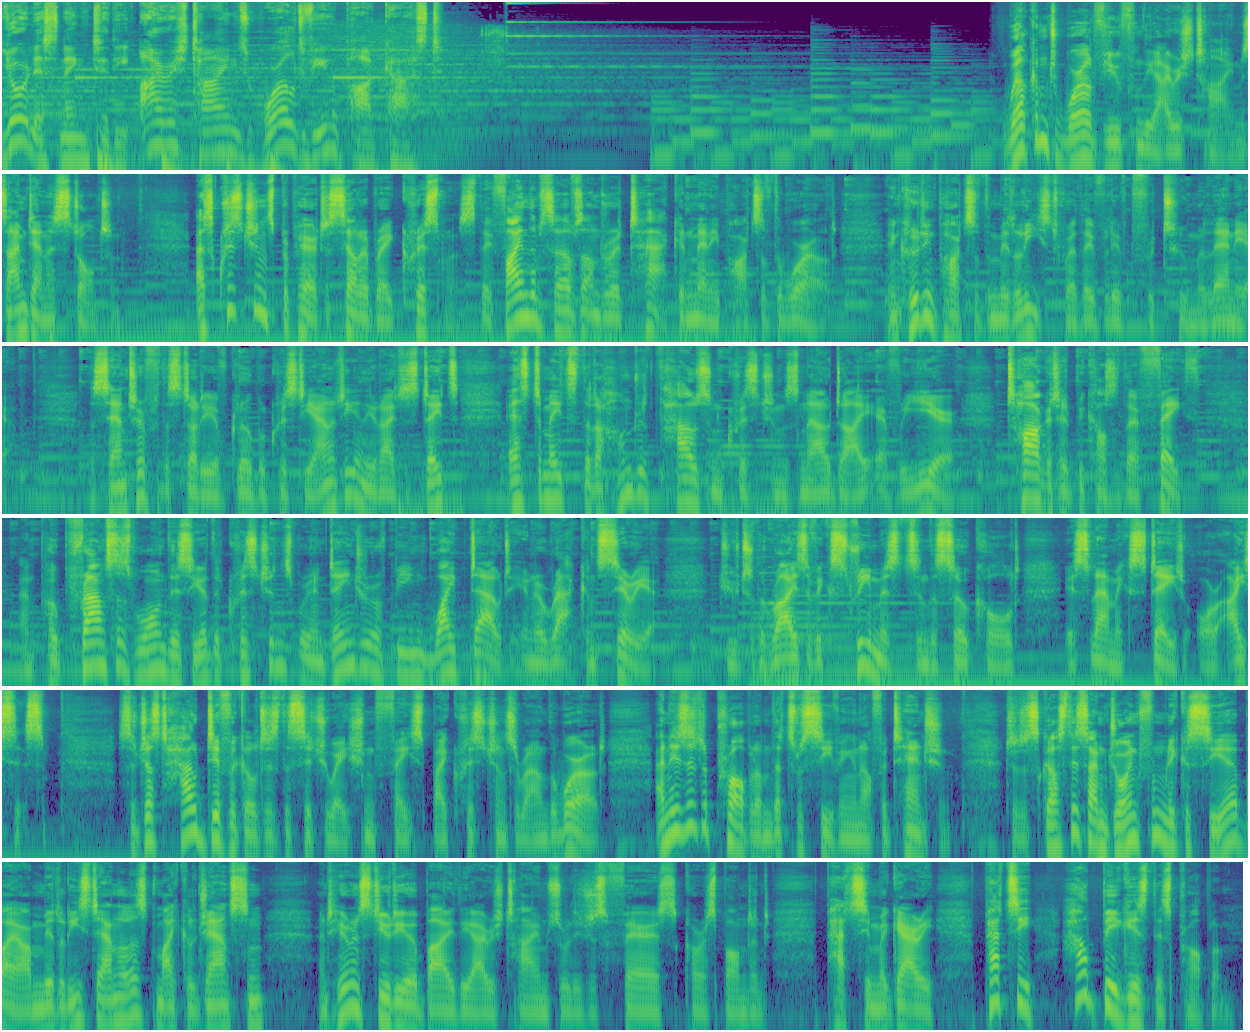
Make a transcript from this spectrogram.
You're listening to the Irish Times Worldview podcast. Welcome to Worldview from the Irish Times. I'm Denis Staunton. As Christians prepare to celebrate Christmas, they find themselves under attack in many parts of the world, including parts of the Middle East where they've lived for two millennia. The Center for the Study of Global Christianity in the United States estimates that 100,000 Christians now die every year, targeted because of their faith. And Pope Francis warned this year that Christians were in danger of being wiped out in Iraq and Syria due to the rise of extremists in the so called Islamic State or ISIS. So, just how difficult is the situation faced by Christians around the world? And is it a problem that's receiving enough attention? To discuss this, I'm joined from Nicosia by our Middle East analyst, Michael Jansen, and here in studio by the Irish Times religious affairs correspondent, Patsy McGarry. Patsy, how big is this problem?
